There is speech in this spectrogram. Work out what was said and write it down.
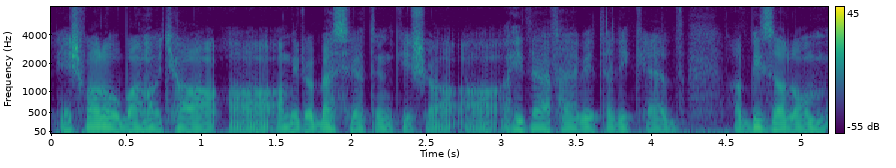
és valóban, hogyha a, amiről beszéltünk is, a, a hitelfelvételi kedv, a bizalom,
